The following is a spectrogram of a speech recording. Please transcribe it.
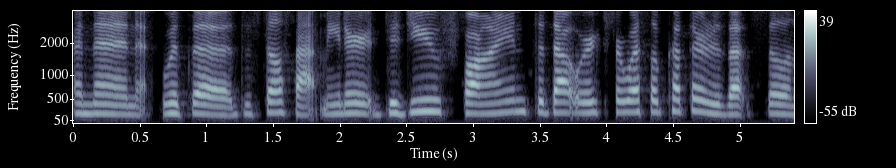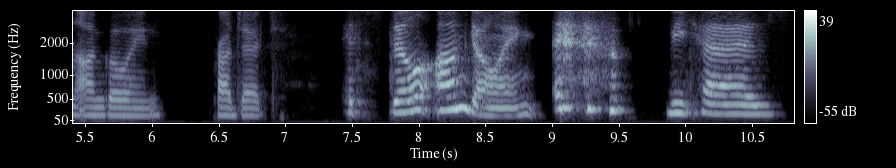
And then with the Distell fat meter, did you find that that worked for West Cutthroat or is that still an ongoing project? It's still ongoing because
